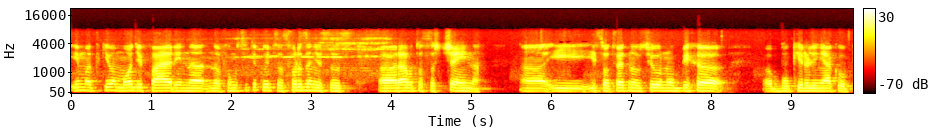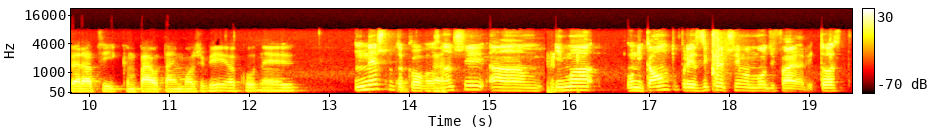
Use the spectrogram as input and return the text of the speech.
има такива модифайери на, на функциите, които са свързани с а, работа с чейна. А, и, и съответно сигурно биха блокирали някои операции към time, може би, ако не... Нещо такова. Да. Значи а, има уникалното при езика е, че има модифайери. Тоест,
